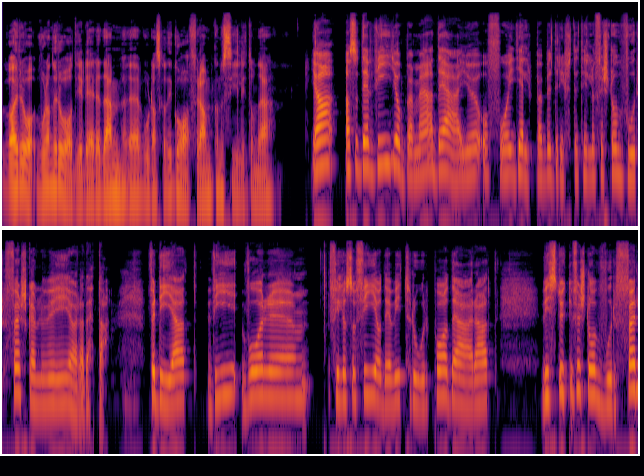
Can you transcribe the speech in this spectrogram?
hvordan rådgir dere dem? Eh, hvordan skal de gå fram? Kan du si litt om det? Ja, altså det vi jobber med, det er jo å få hjelpe bedrifter til å forstå hvorfor skal vi gjøre dette. Fordi at vi, vår eh, filosofi og det vi tror på, det er at hvis du ikke forstår hvorfor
